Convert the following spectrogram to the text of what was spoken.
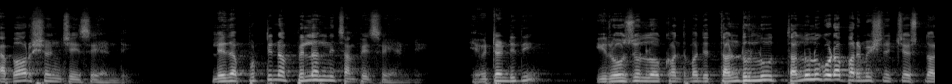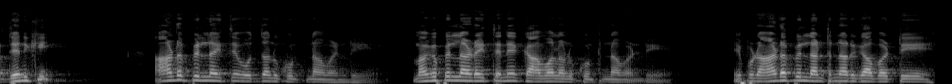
అబార్షన్ చేసేయండి లేదా పుట్టిన పిల్లల్ని చంపేసేయండి. ఏమిటండి ఇది? ఈ రోజుల్లో కొంతమంది తండ్రులు తల్లులు కూడా పర్మిషన్ ఇచ్చేస్తున్నారు. దేనికి? ఆడపిల్ల అయితే వద్దనుకుంటున్నామండి. మగపిల్లాడైతేనే కావాలనుకుంటున్నామండి. ఇప్పుడు ఆడపిల్ల అంటున్నారు కాబట్టి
